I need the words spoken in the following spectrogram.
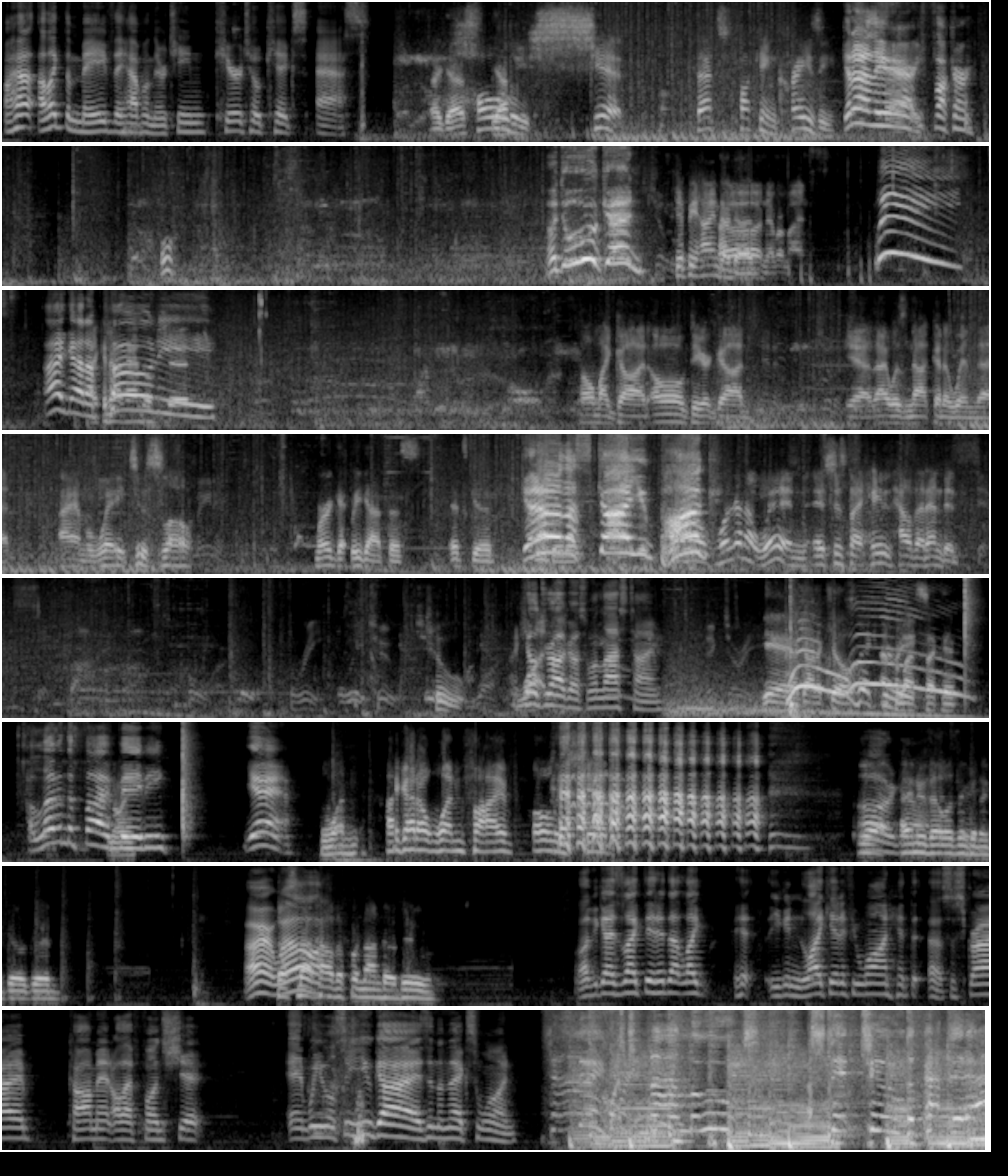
I ha- I like the Maeve they have on their team. Kirito kicks ass. I guess. Holy shit! That's fucking crazy. Get out of the air, you fucker. Ooh. Hadouken! Get behind. I Oh, never mind. Whee! I got a I pony. Oh my god. Oh dear god. Yeah, I was not gonna win that. I am way too slow. We're ge- we got this. It's good. Get out of the sky, you punk! Oh, we're gonna win. It's just I hated how that ended. Two. I killed one. Drogoz one last time. Victory. Yeah, I got a kill at the last second. 11 to 5, Nice. baby. Yeah. One I got a one five. Holy shit! oh god. I knew that wasn't great. gonna go good. All right, That's well, not how the Fernando do. well, if you guys liked it, hit that like. Hit. You can like it if you want. Hit the uh, subscribe, comment, all that fun shit. And we will see you guys in the next one. Question my moves. I stick to the path that I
